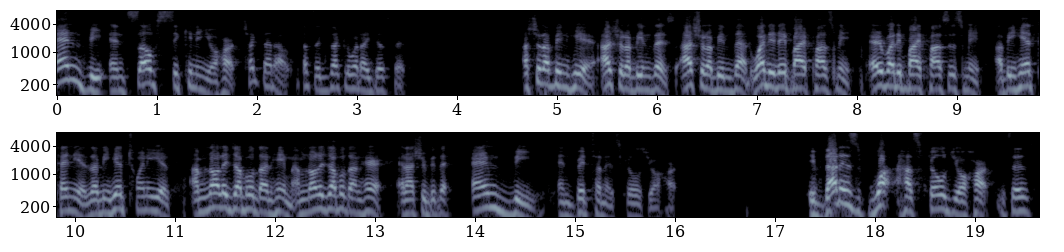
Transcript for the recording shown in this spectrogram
envy and self seeking in your heart, check that out. That's exactly what I just said. I should have been here. I should have been this. I should have been that. Why did they bypass me? Everybody bypasses me. I've been here 10 years. I've been here 20 years. I'm knowledgeable than him. I'm knowledgeable than her. And I should be there. Envy and bitterness fills your heart. If that is what has filled your heart, he says,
